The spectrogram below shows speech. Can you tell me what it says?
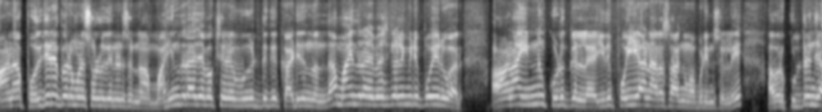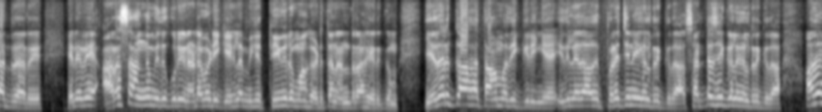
ஆனா பொதுஜன பெருமனை சொல்லுது என்னன்னு சொன்னா மஹிந்த ராஜபக்சே வீட்டுக்கு கடிதம் தந்தா மஹிந்த ராஜபக்சே கிளம்பிட்டு போயிடுவார் ஆனா இன்னும் கொடுக்கல. இது பொய்யான அரசாங்கம் அப்படின்னு சொல்லி அவர் குற்றம் சாட்டுறாரு. எனவே அரசாங்கம் இதுக்குரிய நடவடிக்கைகளை மிக தீவிரமாக எடுத்தால் நன்றாக இருக்கும். எதற்காக தாமதிக்கிறீங்க? இதுல ஏதாவது பிரச்சனைகள் இருக்குதா? சட்ட சிக்கல்கள் இருக்குதா? அதை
